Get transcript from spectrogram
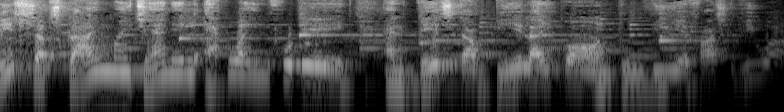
Please subscribe my channel Aqua Infotech and press the bell icon to be a fast viewer.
